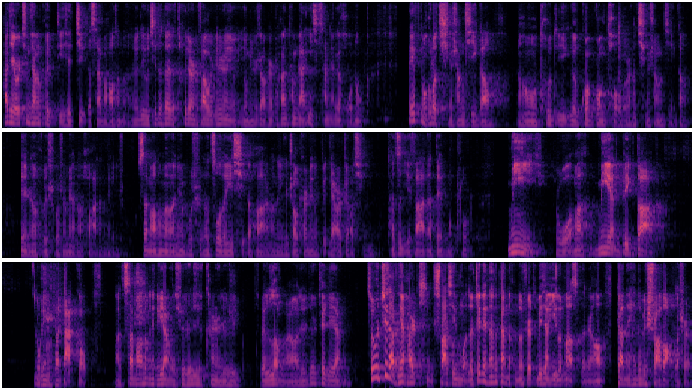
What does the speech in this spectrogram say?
他这时候经常会底下挤着 Sam Altman，我记得他在推特上发过一张有有名的照片，他看他们俩一起参加一个活动，Dave McClure 情商极高，然后秃一个光光头，然后情商极高，见人会说什么样的话的那种。三毛他们完全不是，他坐在一起的话，然后那个照片那个脸表情，他自己发的 Dave McClure，me 就是我嘛，me and big dog，我给你发大狗啊，三毛他们那个样子确实就看着就是特别愣，然后就就这个样子。所以这两天还是挺刷新我的。这两天他干的很多事儿特别像 Elon Musk，然后干那些特别耍宝的事儿。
